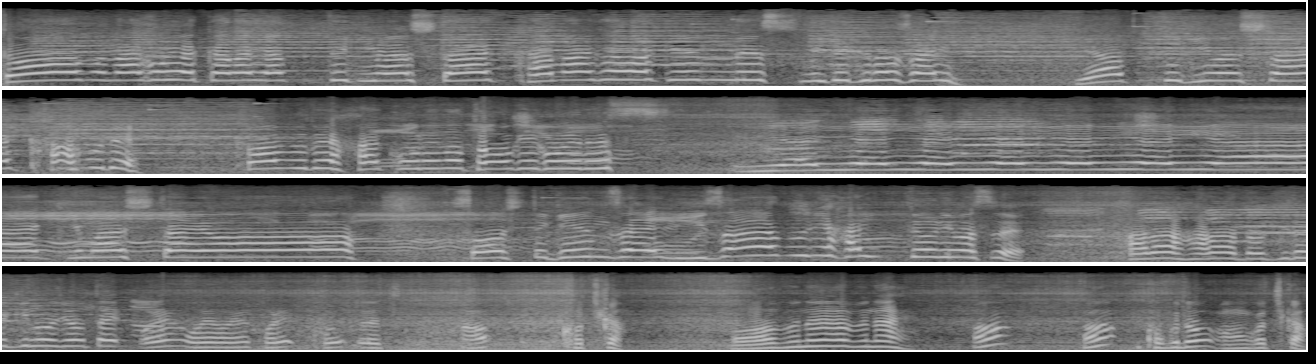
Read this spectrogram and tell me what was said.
どうも名古屋からやってきました。神奈川県です。見てください。やってきました。カブでカブで箱根の峠越えです。いやいやいやいやいやいやいや来ましたよ。そして現在リザーブに入っております。ハラハラドキドキの状態。おやおやおやこれこれあこっちか。危ない危ない。ああ国道？あこっちか。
